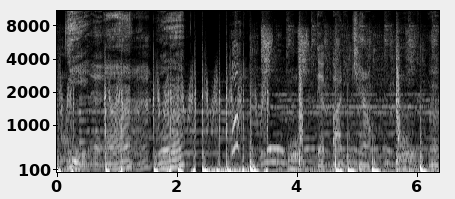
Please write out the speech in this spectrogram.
Yeah, uh huh, uh huh. That body count. Uh,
